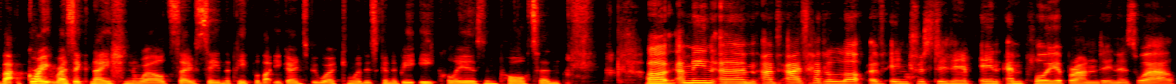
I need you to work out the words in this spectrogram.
that great resignation world. So seeing the people that you're going to be working with is going to be equally as important. Uh, I mean, um, I've I've had a lot of interest in in employer branding as well,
